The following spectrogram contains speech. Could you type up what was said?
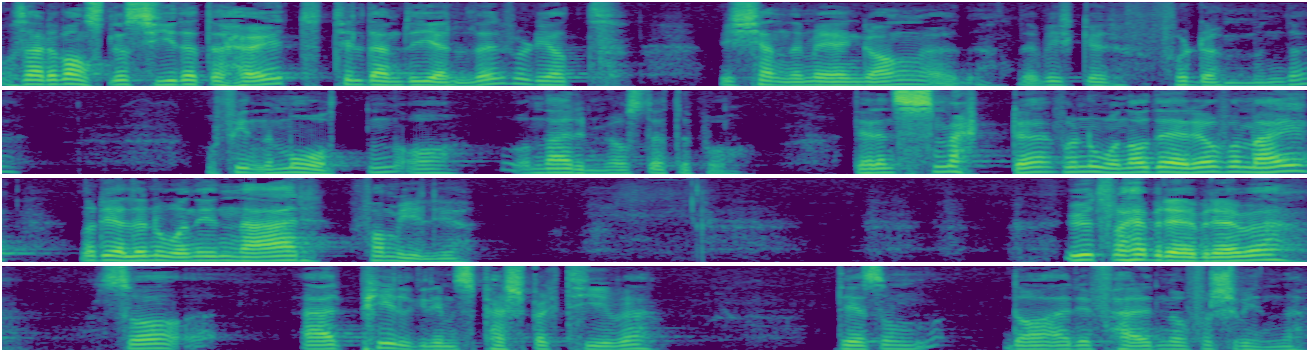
Og så er det vanskelig å si dette høyt til dem det gjelder, fordi at vi kjenner med en gang det virker fordømmende å finne måten å, å nærme oss dette på. Det er en smerte for noen av dere og for meg når det gjelder noen i nær familie. Ut fra hebreerbrevet så er pilegrimsperspektivet det som da er i ferd med å forsvinne.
